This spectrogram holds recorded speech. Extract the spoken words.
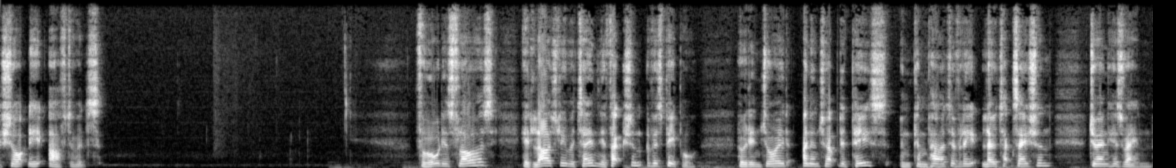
shortly afterwards. For all his flaws, he had largely retained the affection of his people, who had enjoyed uninterrupted peace and comparatively low taxation during his reign.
